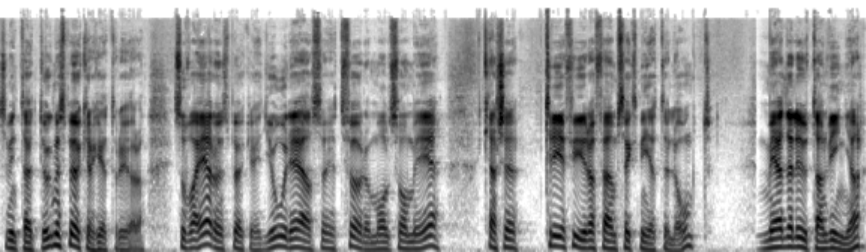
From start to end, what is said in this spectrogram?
Som inte har ett dugg med spökraketer att göra. Så vad är då en spökraket? Jo, det är alltså ett föremål som är kanske 3, 4, 5, 6 meter långt. Med eller utan vingar.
